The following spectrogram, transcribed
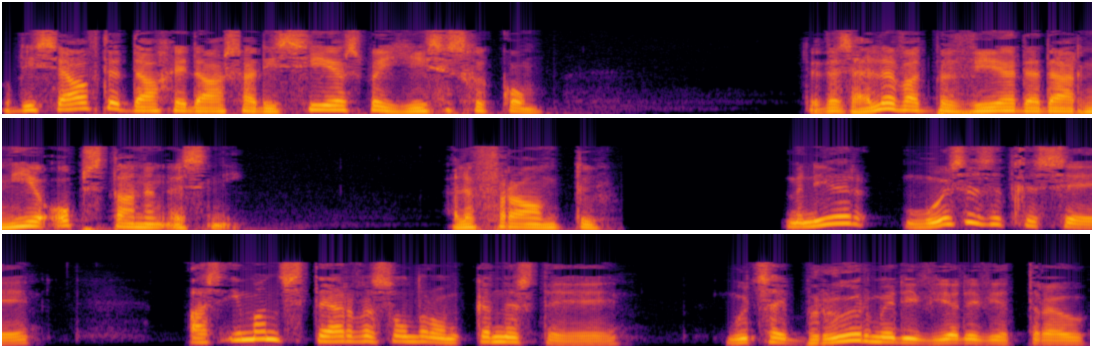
Op dieselfde dag het daar Sadduseërs by Jesus gekom. Dit is hulle wat beweer dat daar nie 'n opstanding is nie. Hulle vra hom toe: "Meneer, Moses het gesê as iemand sterwe sonder om kinders te hê, moet sy broer met die weduwee trou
